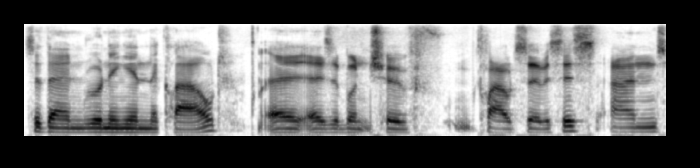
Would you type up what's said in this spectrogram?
to then running in the cloud uh, as a bunch of cloud services. And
